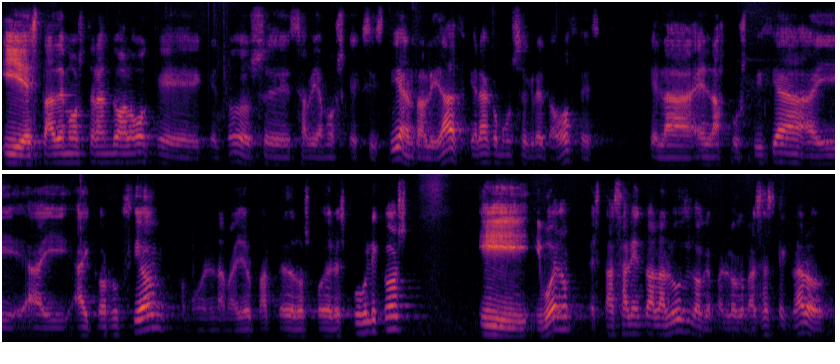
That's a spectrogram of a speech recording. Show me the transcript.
Y está demostrando algo que, todos eh, sabíamos que existía en realidad, que era como un secreto a voces, que en la justicia hay, corrupción, como en la mayor parte de los poderes públicos, y, bueno, está saliendo a la luz, lo que, pasa es que, claro,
